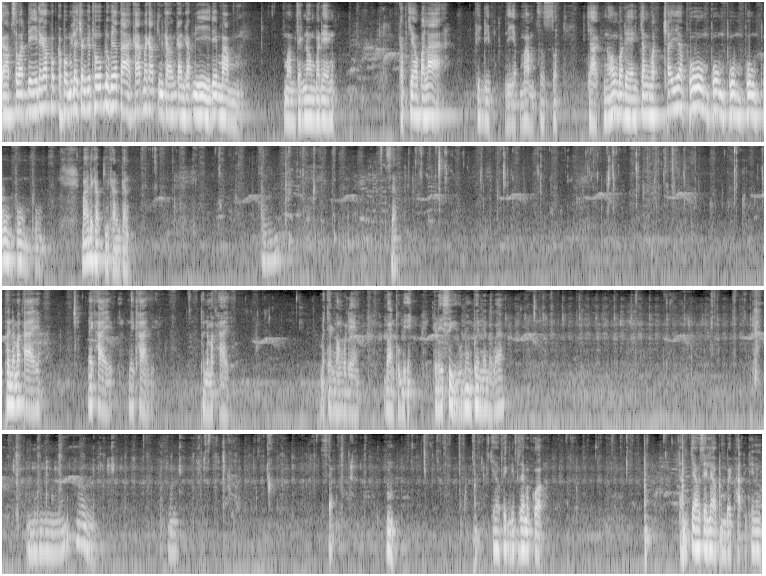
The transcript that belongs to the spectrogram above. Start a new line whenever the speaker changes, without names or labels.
กราบสวัสดีนะครับ พบกับผมมิเลช่อง YouTube ลูกพิยตาครับนะครับ กินข้าวกันครับนี่ได้ม่ำหม่ำจากน้องบะแดง กับเจียวปลาล่าพริกดิบเนี่ครัมสดๆ จากน้องบะแดงจังหวัดชัยภูมิภูมิภูมิภูมิภูมิภูมิภูมิมาเลยครับกินข้าวกันแซ่บ เพิ่นนำมาขาย ในขายในขายเพิ่นนำมาขาย มาจากหน้องบัวแดง บ้านผมเองก็เลยซื้ออุดหนุนเพิ่อนนั่นแหละว่าอืมอืมแซ่บอืมแก้วพริกดิบใส่มะกอก แจ่วเสร็จแล้วผมไปผัดอีกทีนึง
